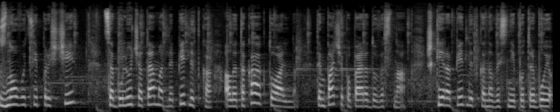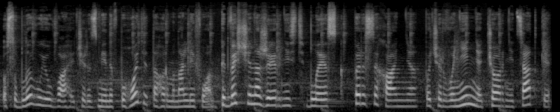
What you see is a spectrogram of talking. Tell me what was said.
Знову ці прищі це болюча тема для підлітка, але така актуальна. Тим паче попереду весна. Шкіра підлітка навесні потребує особливої уваги через зміни в погоді та гормональний фон. Підвищена жирність, блиск, пересихання, почервоніння, чорні цятки,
